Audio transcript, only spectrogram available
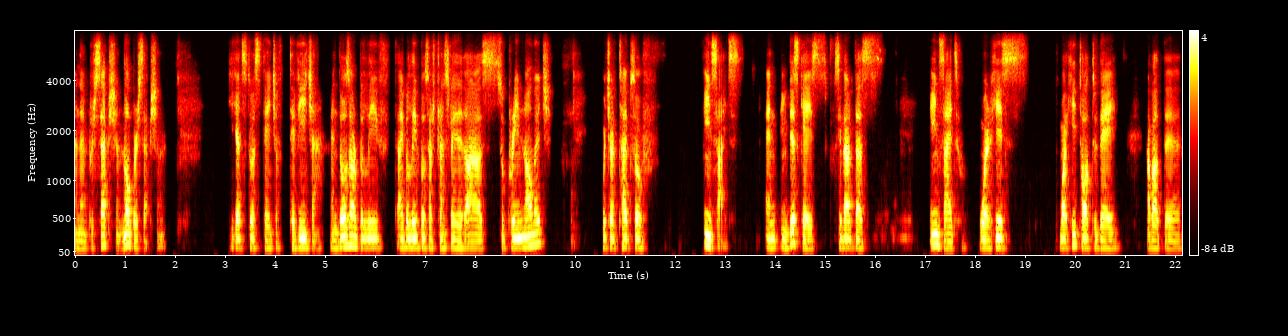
and then perception, no perception, he gets to a stage of tevijja. And those are believed, I believe those are translated as supreme knowledge, which are types of insights. And in this case, Siddhartha's insights were his, what he taught today about the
